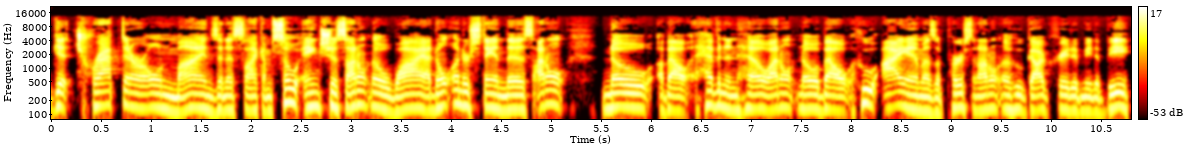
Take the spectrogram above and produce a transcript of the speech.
get trapped in our own minds and it's like I'm so anxious, I don't know why, I don't understand this. I don't know about heaven and hell. I don't know about who I am as a person. I don't know who God created me to be.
